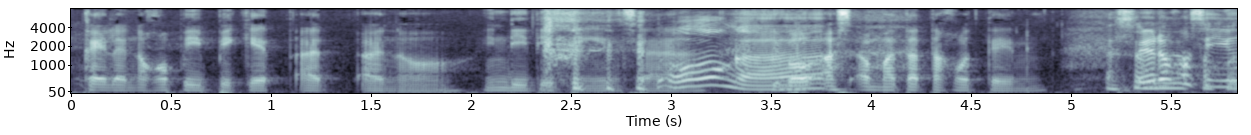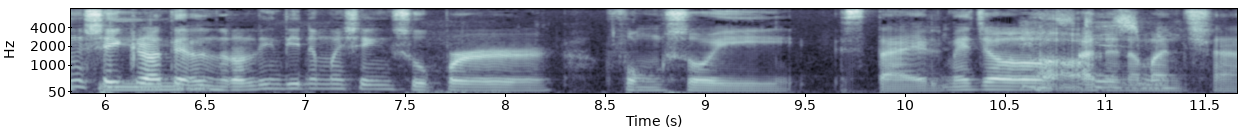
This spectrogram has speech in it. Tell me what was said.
kailan ako pipikit at ano, hindi titingin sa... Oo nga. Diba, as a matatakotin. As Pero kasi yung shake, rattle, and roll, hindi naman siya yung super feng shui style. Medyo, ano Excuse naman me. siya.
